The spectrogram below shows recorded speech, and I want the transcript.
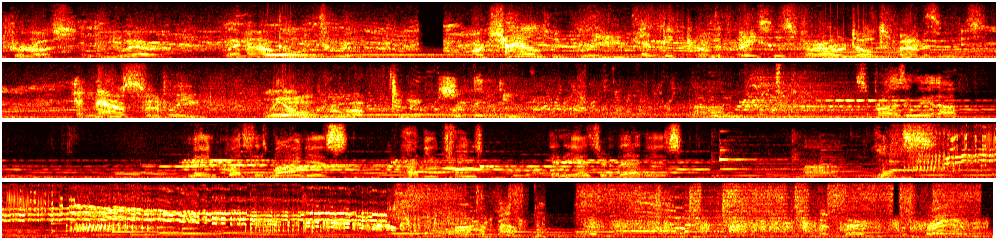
for us the new era we're now uh, going through. Our childhood dreams have become the basis for our adult fantasies. And now simply, we all grew up to be something new. Surprisingly enough, main question's mind is, have you changed? And the answer to that is, uh, yes. The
